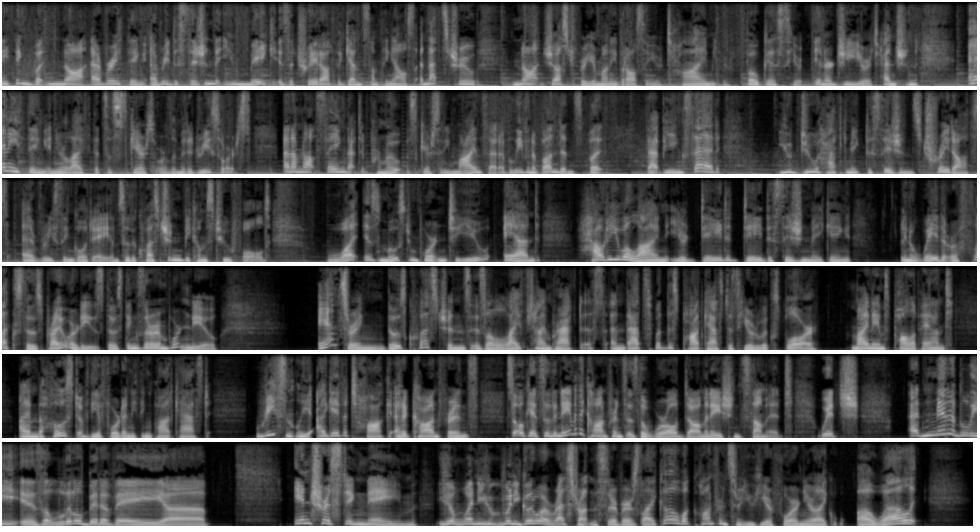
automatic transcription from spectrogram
anything, but not everything. Every decision that you make is a trade off against something else. And that's true not just for your money, but also your time, your focus, your energy, your attention, anything in your life that's a scarce or limited resource. And I'm not saying that to promote a scarcity mindset. I believe in abundance. But that being said, you do have to make decisions, trade offs every single day. And so the question becomes twofold. What is most important to you? And how do you align your day to day decision making in a way that reflects those priorities, those things that are important to you? Answering those questions is a lifetime practice, and that's what this podcast is here to explore. My name's Paula Pant. I am the host of the Afford Anything podcast. Recently, I gave a talk at a conference. So, okay, so the name of the conference is the World Domination Summit, which admittedly is a little bit of a, uh, interesting name. You know, when you, when you go to a restaurant and the server's like, oh, what conference are you here for? And you're like, uh, well,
